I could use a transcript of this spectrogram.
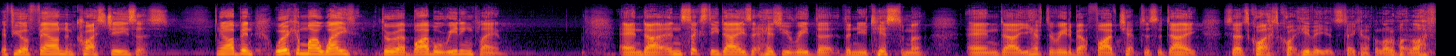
if you are found in Christ Jesus. You know, I've been working my way through a Bible reading plan. And uh, in 60 days, it has you read the, the New Testament, and uh, you have to read about five chapters a day. So it's quite, it's quite heavy. It's taken up a lot of my life.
